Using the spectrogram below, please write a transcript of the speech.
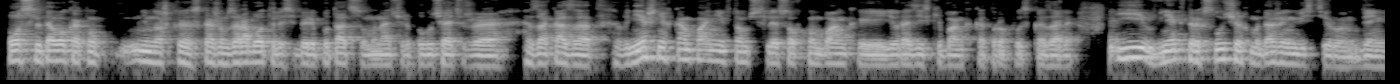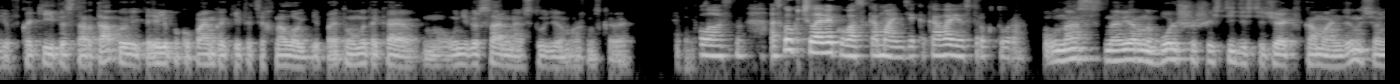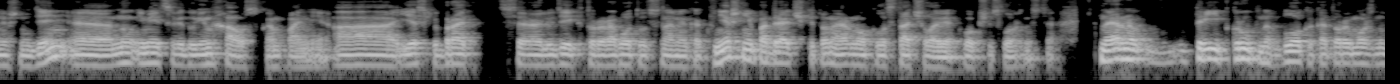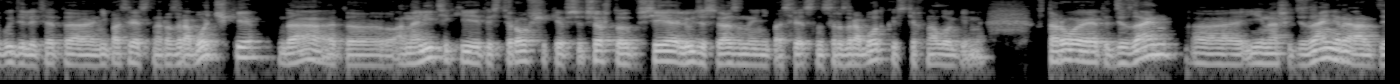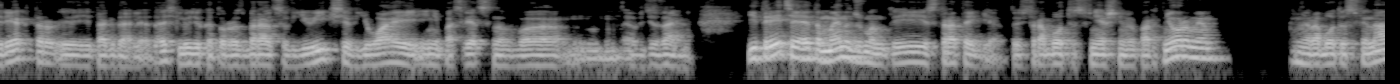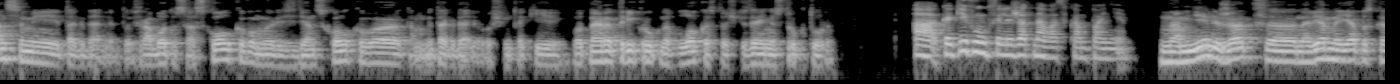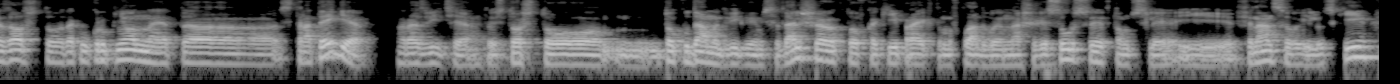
После того, как мы немножко, скажем, заработали себе репутацию, мы начали получать уже заказы от внешних компаний, в том числе Совкомбанк и Евразийский банк, о которых вы сказали. И в некоторых случаях мы даже инвестируем деньги в какие-то стартапы или покупаем какие-то технологии. Поэтому мы такая ну, универсальная студия, можно сказать. Классно. А сколько человек у вас в команде? Какова ее структура? У нас, наверное, больше 60 человек в команде на сегодняшний день. Э, ну, имеется в виду in-house компании. А если брать э, людей, которые работают с нами как внешние подрядчики, то, наверное, около 100 человек в общей сложности. Наверное, три крупных блока, которые можно выделить, это непосредственно разработчики, да, это аналитики, тестировщики, все, все, что все люди, связанные непосредственно с разработкой, с технологиями. Второе – это дизайн э, и наши дизайнеры, арт-директор и, так далее. Да, есть люди, которые разбираются в UX, в UI и непосредственно в, в дизайне. И третье – это менеджмент и стратегия, то есть работа с внешними партнерами, работа с финансами и так далее. То есть работа со Сколковым и резидент Сколково там, и так далее. В общем, такие, вот, наверное, три крупных блока с точки зрения структуры. А какие функции лежат на вас в компании? На мне лежат, э, наверное, я бы сказал, что так укрупненно это стратегия развития, то есть то, что, то, куда мы двигаемся дальше, кто в какие проекты мы вкладываем наши ресурсы, в том числе и финансовые, и людские.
